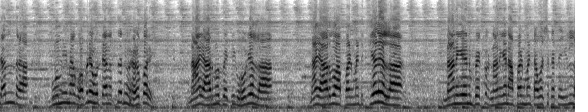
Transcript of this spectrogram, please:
ಚಂದ್ರ ಭೂಮಿ ಮ್ಯಾಗ ಒಬ್ಬನೇ ಹುಟ್ಟ್ಯಾನಂತ ನೀವು ಹೇಳ್ಕೊರಿ. ನಾ ಯಾರನ್ನೂ ಭೇಟಿಗೆ ಹೋಗಿಲ್ಲ. ನಾ ಯಾರ್ದು ಅಪಾಯಿಂಟ್ಮೆಂಟ್ ಕೇಳಿಲ್ಲ ನನಗೇನು ಬೇಕು, ನನಗೇನು ಅಪಾಯಿಂಟ್ಮೆಂಟ್ ಅವಶ್ಯಕತೆ ಇಲ್ಲ.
